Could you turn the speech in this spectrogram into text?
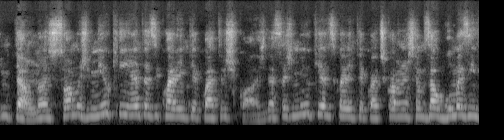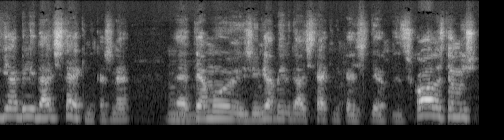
Então, nós somos 1.544 escolas. Dessas 1.544 escolas, nós temos algumas inviabilidades técnicas, né? Uhum. É, temos inviabilidades técnicas dentro das escolas, temos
